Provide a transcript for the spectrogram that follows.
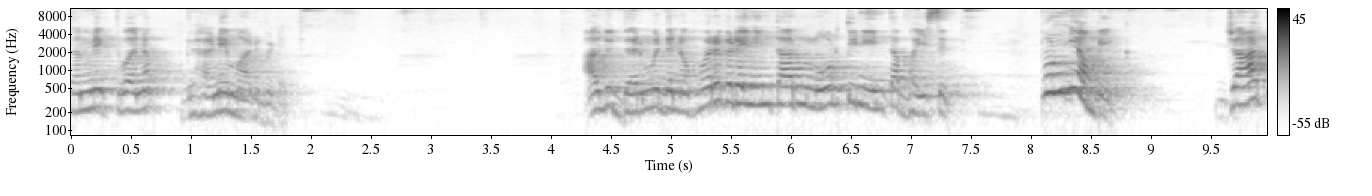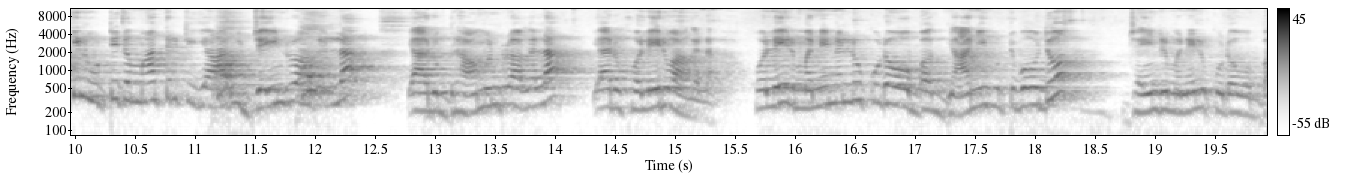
ಸಮ್ಯಕ್ತವನ್ನು ಗ್ರಹಣೆ ಮಾಡಿಬಿಡುತ್ತೆ. ಅದು ಧರ್ಮದನ್ನು ಹೊರಗಡೆ ನಿಂತಾರು ನೋಡ್ತೀನಿ ಅಂತ ಬಯಸುತ್ತೆ. ಪುಣ್ಯ ಬೇಕು. ಜಾತಿಲಿ ಹುಟ್ಟಿದ ಮಾತ್ರಕ್ಕೆ ಯಾರು ಜೈನರು ಆಗಲ್ಲ, ಯಾರು ಬ್ರಾಹ್ಮಣರು ಆಗಲ್ಲ, ಯಾರು ಹೊಲೆಯರು ಆಗಲ್ಲ. ಹೊಲೆಯರ ಮನೆಯಲ್ಲೂ ಕೂಡ ಒಬ್ಬ ಜ್ಞಾನಿ ಹುಟ್ಟಬಹುದು, ಜೈನರ ಮನೆಯಲ್ಲೂ ಕೂಡ ಒಬ್ಬ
